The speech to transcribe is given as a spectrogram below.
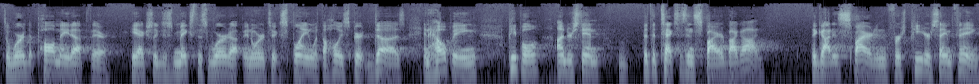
It's a word that Paul made up there. He actually just makes this word up in order to explain what the Holy Spirit does in helping people understand that the text is inspired by God. That God inspired. In 1 Peter, same thing.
